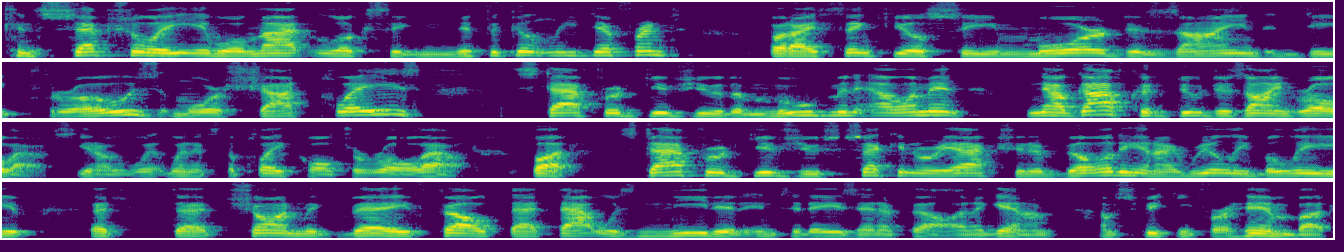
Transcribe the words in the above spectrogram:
conceptually it will not look significantly different, but I think you'll see more designed deep throws, more shot plays. Stafford gives you the movement element. Now, Goff could do designed rollouts, you know, when it's the play call to roll out. But Stafford gives you second reaction ability, and I really believe that that Sean McVay felt that that was needed in today's NFL. And again, I'm I'm speaking for him, but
